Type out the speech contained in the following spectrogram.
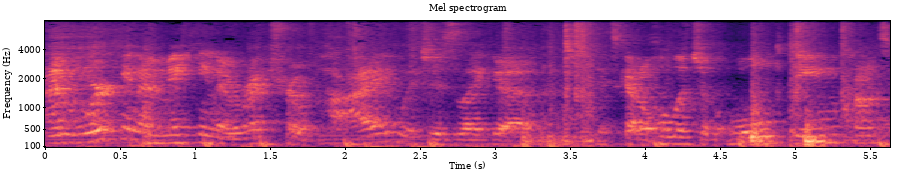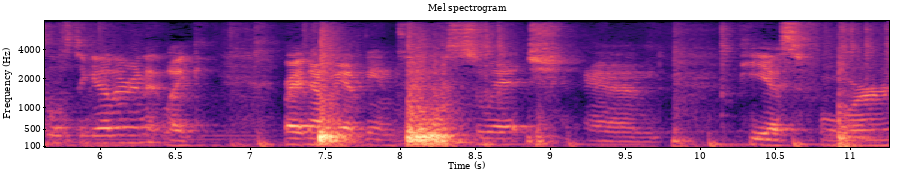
I'm working on making a retro Pi, which is like a. It's got a whole bunch of old game consoles together in it. Like right now we have the Nintendo Switch and PS4,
